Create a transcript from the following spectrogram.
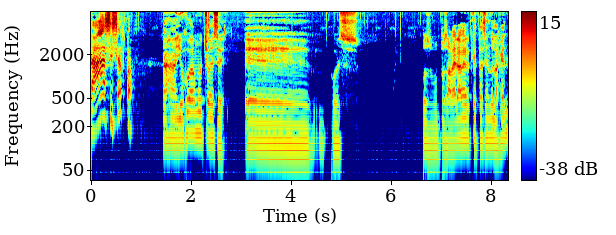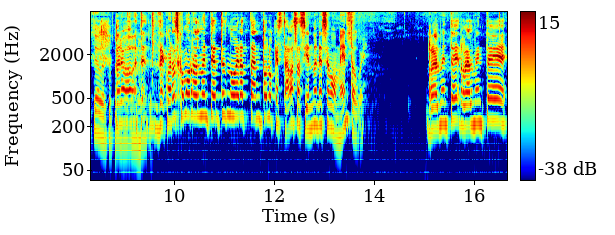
ah, sí, cierto. Ajá, yo jugaba mucho ese. Eh, pues, pues, pues a ver, a ver qué está haciendo la gente, a ver qué Pero, ¿te, te acuerdas cómo realmente antes no era tanto lo que estabas haciendo en ese momento, güey? Realmente, realmente,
